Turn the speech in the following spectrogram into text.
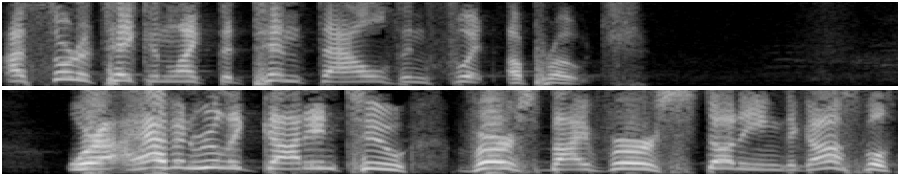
I've sort of taken like the 10,000 foot approach. Where I haven't really got into verse by verse studying the Gospels.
